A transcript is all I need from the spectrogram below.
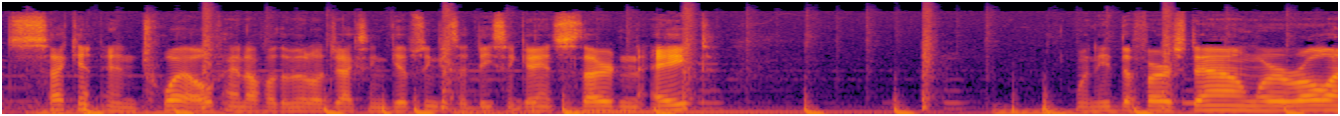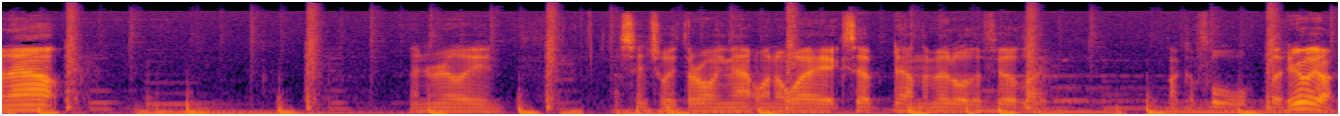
Second and 12, handoff of the middle of Jackson Gibson gets a decent gain. It's third and eight. We need the first down. We're rolling out. And really, essentially throwing that one away, except down the middle of the field like, like a fool. But here we are.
